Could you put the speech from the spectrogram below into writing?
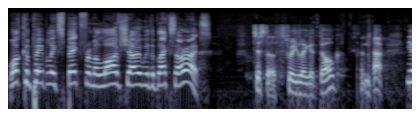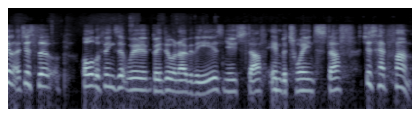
What can people expect from a live show with the Black Sorrows? Just a three-legged dog. no, you know, just the all the things that we've been doing over the years, new stuff, in between stuff. Just have fun.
